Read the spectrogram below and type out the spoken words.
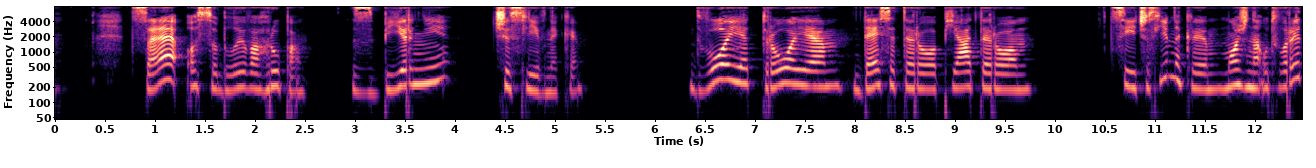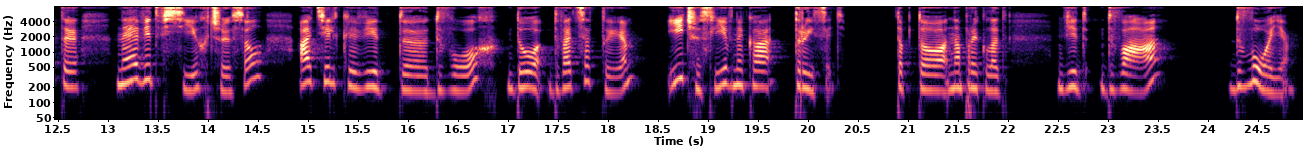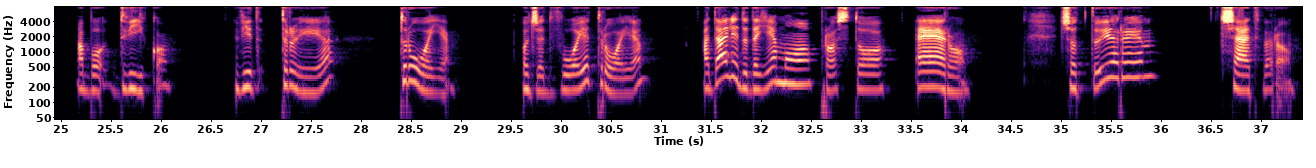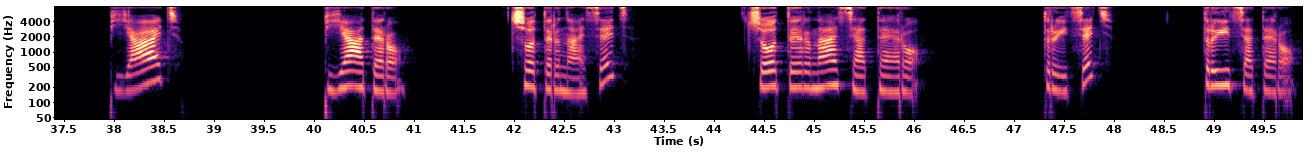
Це особлива група. Збірні числівники. Двоє, троє, десятеро, п'ятеро. Ці числівники можна утворити не від всіх чисел, а тільки від 2 до 20 і числівника 30. Тобто, наприклад, від 2 двоє або двійко, від 3 троє. Отже, двоє троє. А далі додаємо просто еро. 4 четверо, 5 п'ятеро, 14 чотирнадцятеро, 30 тридцятеро.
